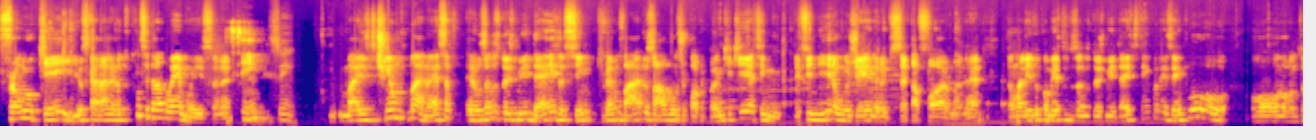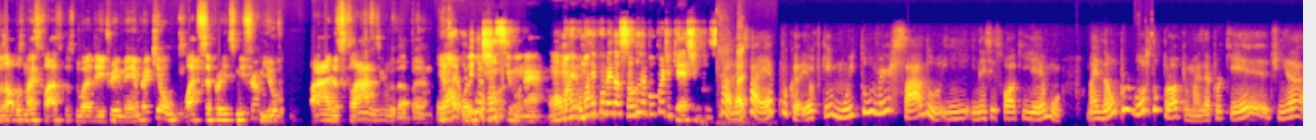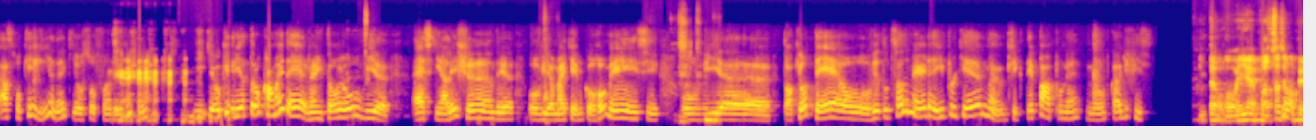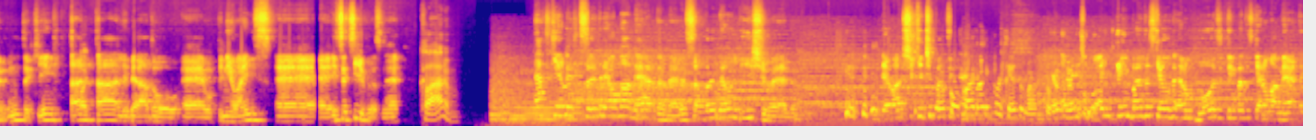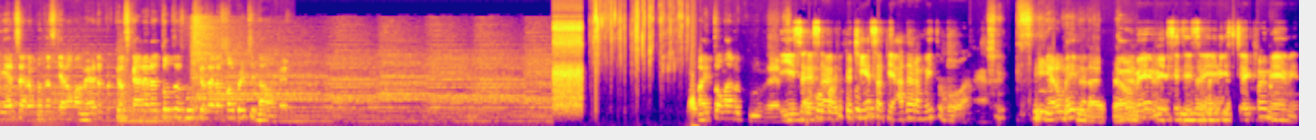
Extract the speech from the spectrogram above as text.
From UK e os caralho, era tudo considerado emo isso, né? Sim, sim. Mas tinha, mano, essa, os anos 2010, assim, tiveram vários álbuns de pop punk que, assim, definiram o gênero de certa forma, né? Então, ali do começo dos anos 2010, tem, por exemplo, o, um dos álbuns mais clássicos do A Day to Remember, que é o What Separates Me From You. Vários clássicos da banda. Um álbum lindíssimo, né? Uma, uma recomendação do Rebu Podcast, inclusive. Não, nessa época, eu fiquei muito versado em, nesses rock emo, mas não por gosto próprio, mas é porque tinha as roqueirinhas, né? Que eu sou fã desde sempre, e que eu queria trocar uma ideia, né? Então eu ouvia Asking Alexandria, ouvia My Chemical Romance, ouvia Tokyo Hotel, ouvia todas essas merda aí, porque, mano, tinha que ter papo, né? Não ficava difícil. Então, ô Ian, posso fazer uma pergunta aqui? Tá, tá liberado é, opiniões é, excessivas, né? Claro. Asking Alexandria é uma merda, velho. Essa banda é um lixo, velho. Eu acho que, tipo. Eu concordo 100%, mano. Eu, eu, tem, tem, bandas que eram boas e tem bandas que eram uma merda, e essas eram bandas que eram uma merda porque os caras eram. Todas as músicas eram só breakdown, velho. Vai tomar no cu, velho. Isso, eu essa época tinha essa piada, era muito boa, né? Sim, era um meme da época. É um né? meme, esse, esse, aí, esse aí foi meme.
